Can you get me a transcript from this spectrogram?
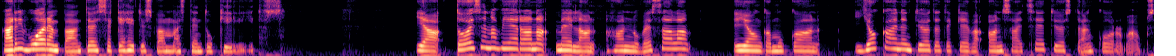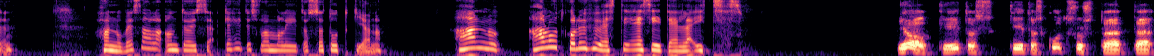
Kari Vuorenpää on töissä kehitysvammaisten tukiliitossa. Ja toisena vieraana meillä on Hannu Vesala, jonka mukaan jokainen työtä tekevä ansaitsee työstään korvauksen. Hannu Vesala on töissä Kehitysvammaliitossa tutkijana. Hannu, haluatko lyhyesti esitellä itsesi? Joo, kiitos, kiitos kutsusta, että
